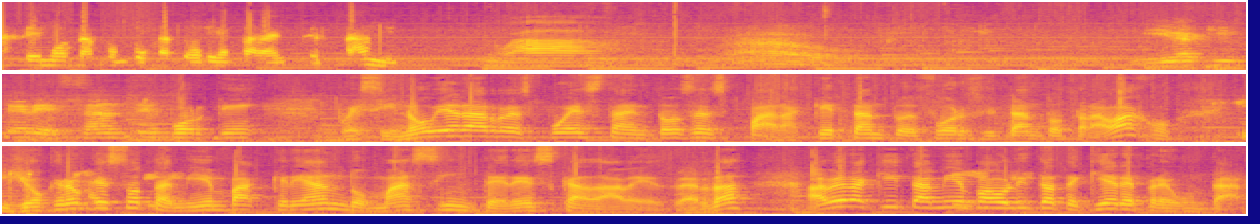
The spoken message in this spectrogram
hacemos la convocatoria para el certamen. Wow. Wow. Mira qué interesante porque pues si no hubiera respuesta, entonces ¿para qué tanto esfuerzo y tanto trabajo? Y yo creo que esto también va creando más interés cada vez, ¿verdad? A ver, aquí también Paulita te quiere preguntar.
